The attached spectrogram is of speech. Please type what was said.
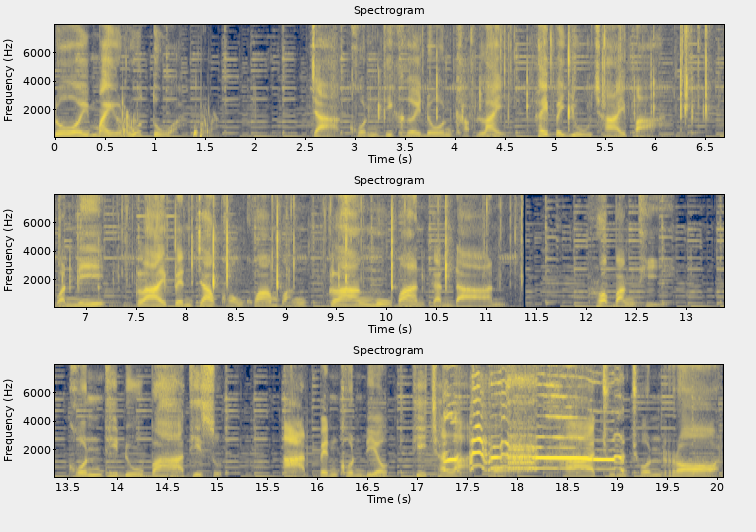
โดยไม่รู้ตัว จากคนที่เคยโดนขับไล่ให้ไปอยู่ชายป่า วันนี้กลายเป็นเจ้าของความหวังกลางหมู่บ้านกันดารเพราะบางที คนที่ดูบ้าที่สุด อาจเป็นคนเดียวที่ฉลาดพอพาชุมชนรอด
